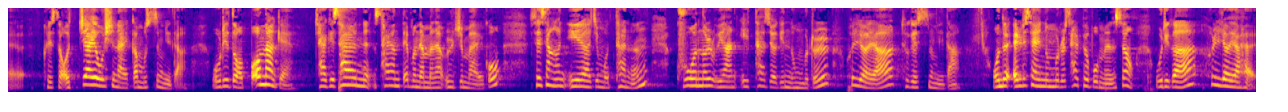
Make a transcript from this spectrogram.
예, 그래서 어찌하여 우시나이까 묻습니다. 우리도 뻔하게 자기 사연, 사연 때문에만 울지 말고 세상은 이해하지 못하는 구원을 위한 이타적인 눈물을 흘려야 되겠습니다. 오늘 엘리사의 눈물을 살펴보면서 우리가 흘려야 할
